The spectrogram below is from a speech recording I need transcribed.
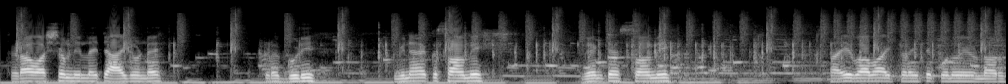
ఇక్కడ వర్షం నీళ్ళు అయితే ఆగి ఉండే. ఇక్కడ గుడి వినాయక స్వామి వెంకటేశ్వర స్వామి సాయిబాబా ఇక్కడైతే కొలువై ఉన్నారు.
